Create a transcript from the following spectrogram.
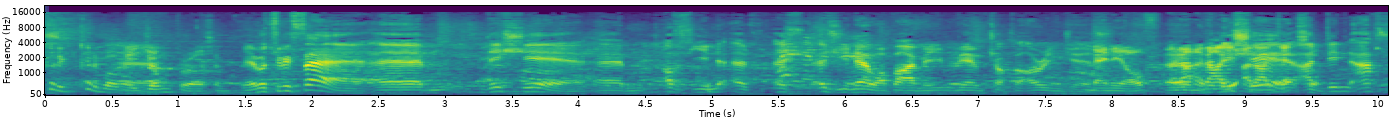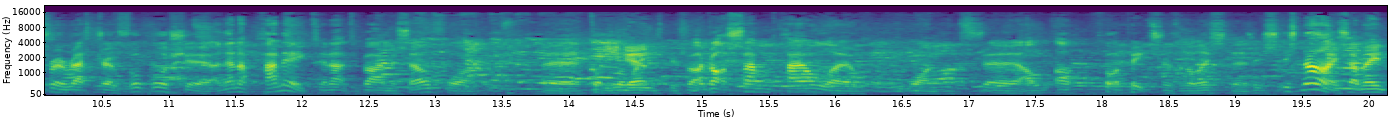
could have, could have bought me a jumper or something. Yeah, well, to be fair, um, this year, um, obviously, you know, as, as you know, I buy my, my own chocolate oranges. Many of. Um, And I- and I- this and I year, get some. didn't ask for a retro football shirt, and then I panicked and had to buy myself one uh, a couple of weeks before. I got a San Paolo one. Uh, I'll, I'll put a picture for the listeners. It's, it's nice. I mean,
